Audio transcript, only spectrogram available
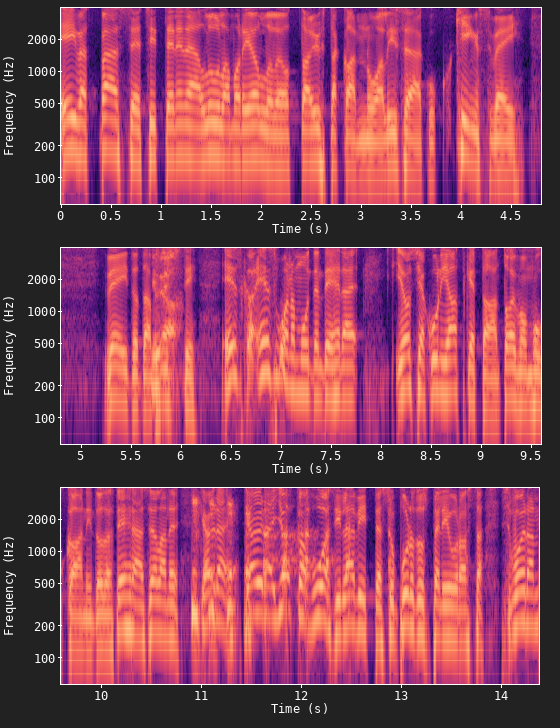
eivät päässeet sitten enää Lula Moriolle ottaa yhtä kannua lisää, kun Kings vei vei tota pysti. Ensi, ensi vuonna muuten tehdään, jos ja kun jatketaan toivon mukaan, niin tota, tehdään sellainen, käydään, käydään joka vuosi lävitte sun pudotuspeliurasta. Se voidaan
